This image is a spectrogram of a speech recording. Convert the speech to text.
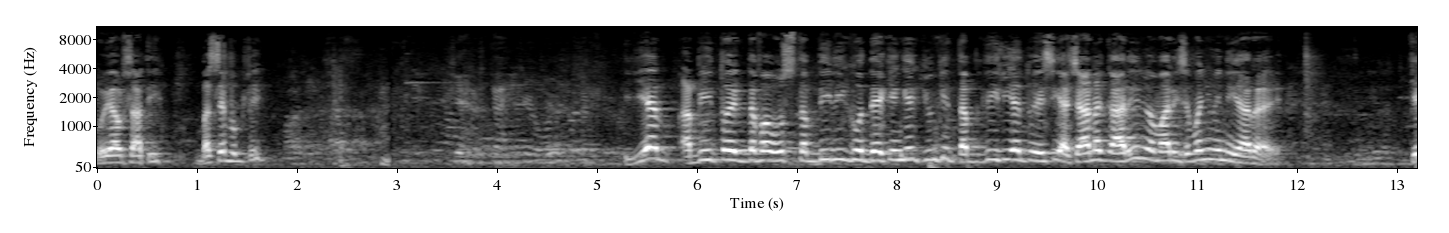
कोई और साथी? बस से बुक ये अभी तो एक दफ़ा उस तब्दीली को देखेंगे, क्योंकि तब्दीलियाँ तो ऐसी अचानक आ रही जो हमारी समझ में नहीं आ रहा है कि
